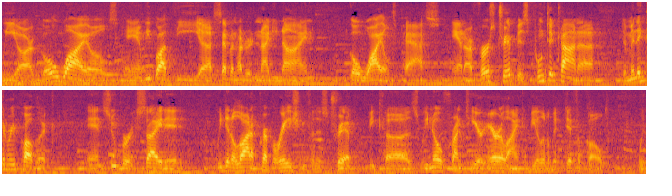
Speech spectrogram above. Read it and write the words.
We are Go Wilds, and we bought the uh, 799 Go Wilds Pass. And our first trip is Punta Cana, Dominican Republic, and super excited we did a lot of preparation for this trip because we know Frontier Airline can be a little bit difficult with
